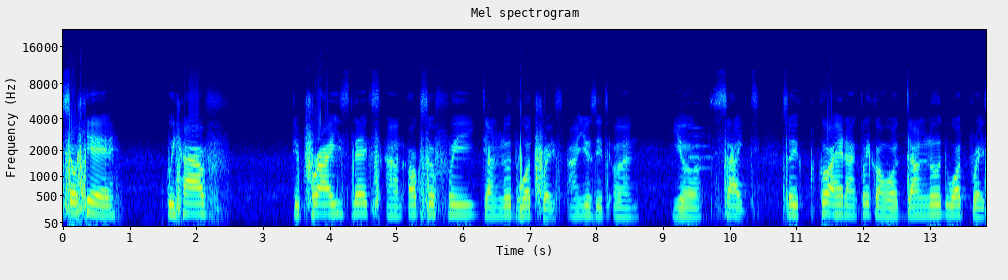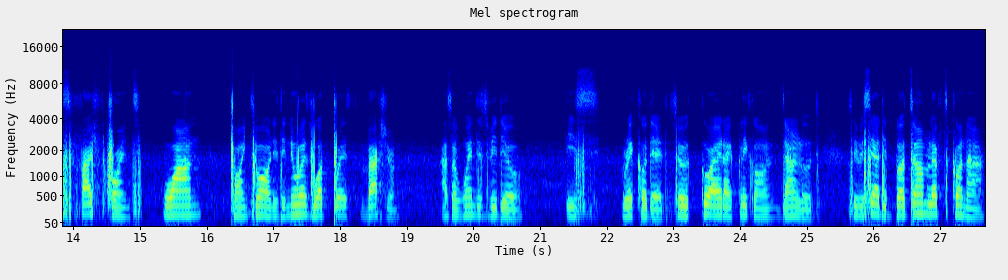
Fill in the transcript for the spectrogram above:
so here we have the priceless and also free download WordPress and use it on your site. So you go ahead and click on what download WordPress 5.1.1 is the newest WordPress version as of when this video is recorded. So go ahead and click on download. So you see at the bottom left corner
